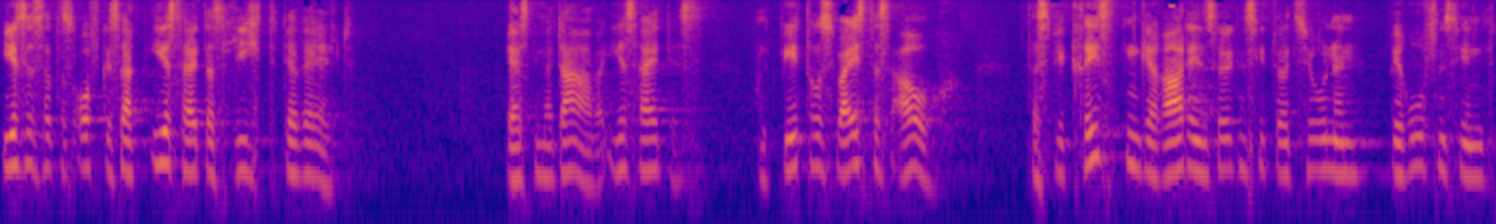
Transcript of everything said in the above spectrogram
Jesus hat das oft gesagt, ihr seid das Licht der Welt. Er ist nicht mehr da, aber ihr seid es. Und Petrus weiß das auch, dass wir Christen gerade in solchen Situationen berufen sind,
